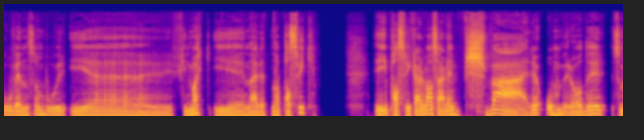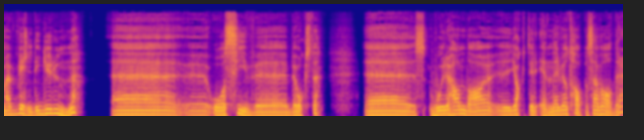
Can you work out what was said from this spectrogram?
god venn som bor i uh, Finnmark, i nærheten av Pasvik. I Pasvikelva så er det svære områder som er veldig grunne uh, og sivbevokste, hvor han da jakter ender ved å ta på seg vadere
